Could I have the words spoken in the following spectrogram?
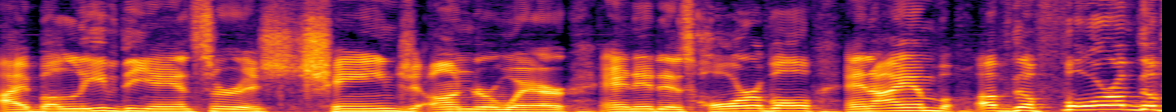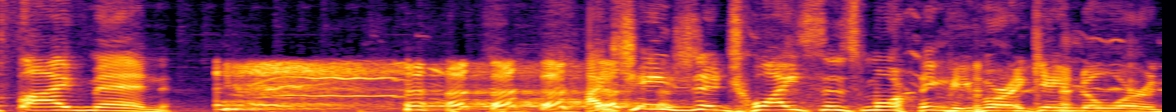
I believe the answer is change underwear and it is horrible. And I am of the four of the five men. I changed it twice this morning before I came to work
